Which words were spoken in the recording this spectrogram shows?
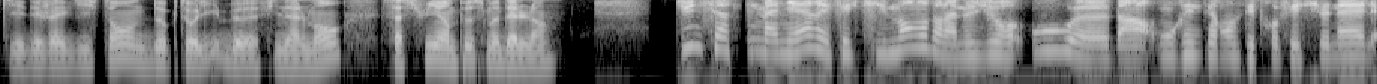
qui est déjà existant, Doctolib finalement. Ça suit un peu ce modèle-là. D'une certaine manière, effectivement, dans la mesure où euh, ben, on référence des professionnels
